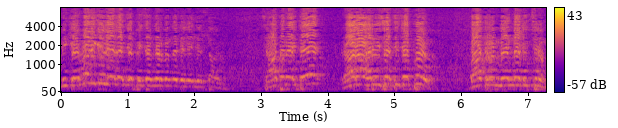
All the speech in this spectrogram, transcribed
మీకు ఎవరికి లేదని చెప్పి సందర్భంగా తెలియజేస్తా ఉన్నాను శాతనైతే రారా హరీష్ వచ్చి చెప్పు. బాత్రూమ్ మేము నడిచినాం.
